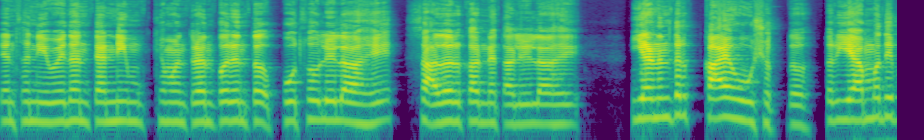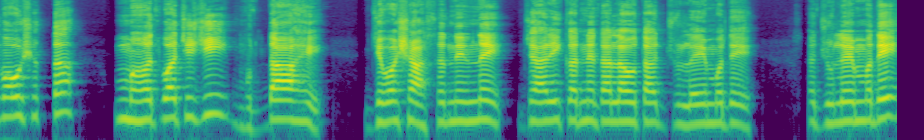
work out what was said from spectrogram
त्यांचं निवेदन त्यांनी मुख्यमंत्र्यांपर्यंत पोहोचवलेलं आहे, सादर करण्यात आलेलं आहे. यानंतर काय होऊ शकतं? तर यामध्ये पाहू शकता महत्त्वाची जी मुद्दा आहे, जेव्हा शासन निर्णय जारी करण्यात आला होता जुलैमध्ये, तर जुलैमध्ये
